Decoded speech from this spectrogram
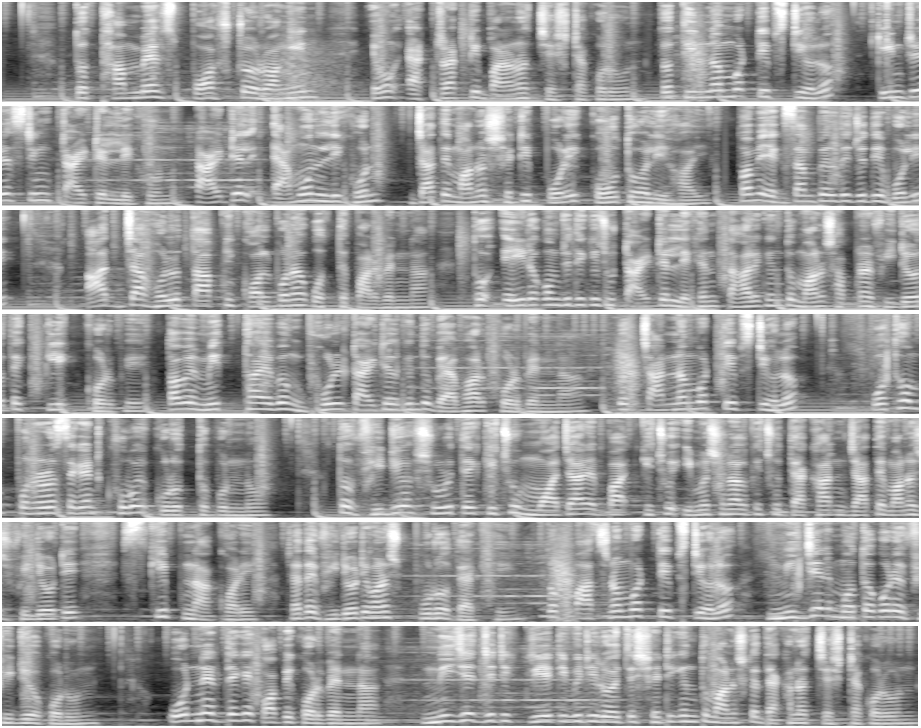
তো থাম্বেল স্পষ্ট, রঙিন এবং অ্যাট্রাক্টিভ বানানোর চেষ্টা করুন। তো তিন নম্বর টিপসটি হলো ইন্টারেস্টিং টাইটেল লিখুন। টাইটেল এমন লিখুন যাতে মানুষ সেটি পড়ে কৌতূহলী হয়। তো আমি এক্সাম্পল দিয়ে যদি বলি, আজ যা হলো তা আপনি কল্পনাও করতে পারবেন না। তো এই রকম যদি কিছু টাইটেল লেখেন, তাহলে কিন্তু মানুষ আপনার ভিডিওতে ক্লিক করবে। তবে মিথ্যা এবং ভুল টাইটেল কিন্তু ব্যবহার করবেন না। তো চার নম্বর টিপসটি হলো, প্রথম পনেরো সেকেন্ড খুবই গুরুত্বপূর্ণ। তো ভিডিও শুরুতে কিছু মজার বা কিছু ইমোশনাল কিছু দেখান যাতে মানুষ ভিডিওটি স্কিপ না করে। যাতে ভিডিওটি মানুষ পুরো দেখে। তো পাঁচ নম্বর টিপসটি হলো, নিজের মতো করে ভিডিও করুন। অন্যের দেখে কপি করবেন না। নিজের যেটি ক্রিয়েটিভিটি রয়েছে, সেটি কিন্তু মানুষকে দেখানোর চেষ্টা করুন।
